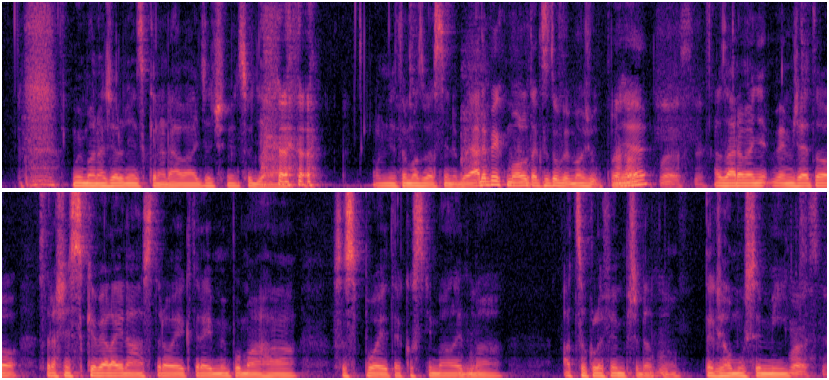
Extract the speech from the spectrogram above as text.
můj manažer mě vždycky nadává, ať začnu něco dělat. A mě to moc vlastně nebude. Já kdybych mohl, tak si to vymažu úplně. No jasně. A zároveň vím, že je to strašně skvělý nástroj, který mi pomáhá se spojit jako s těma lidma a cokoliv jim předat. No. Takže ho musím mít. No jasně.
